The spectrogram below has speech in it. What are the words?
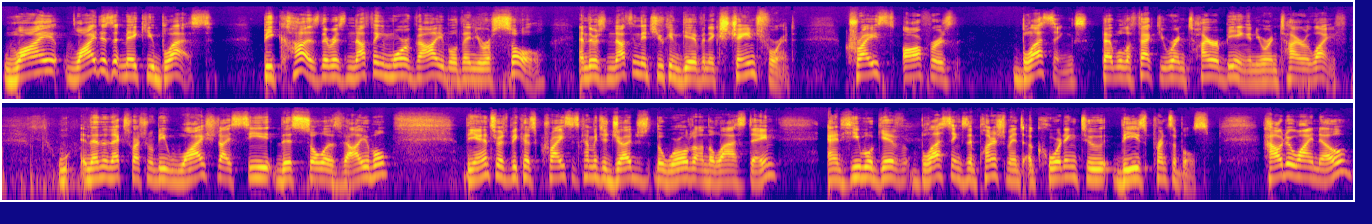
Why, why does it make you blessed? Because there is nothing more valuable than your soul, and there's nothing that you can give in exchange for it. Christ offers blessings that will affect your entire being and your entire life. And then the next question would be why should I see this soul as valuable? The answer is because Christ is coming to judge the world on the last day, and he will give blessings and punishment according to these principles. How do I know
